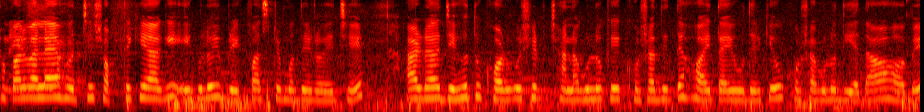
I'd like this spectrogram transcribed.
সকালবেলায় হচ্ছে সব থেকে আগে এগুলোই ব্রেকফাস্টের মধ্যে রয়েছে। আর যেহেতু খরগোশের ছানাগুলোকে খোসা দিতে হয় তাই ওদেরকেও খোসাগুলো দিয়ে দেওয়া হবে।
